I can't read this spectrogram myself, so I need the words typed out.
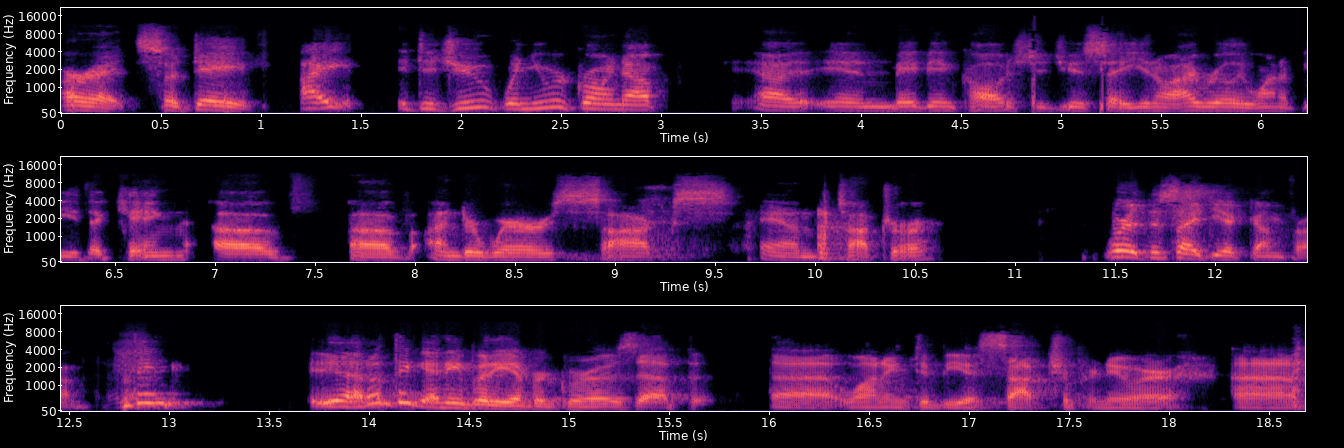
All right. So Dave, I did you when you were growing up uh, in maybe in college, did you say, you know, I really want to be the king of of underwear, socks, and the top drawer? Where did this idea come from? I think, yeah, I don't think anybody ever grows up uh, wanting to be a entrepreneur, um,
